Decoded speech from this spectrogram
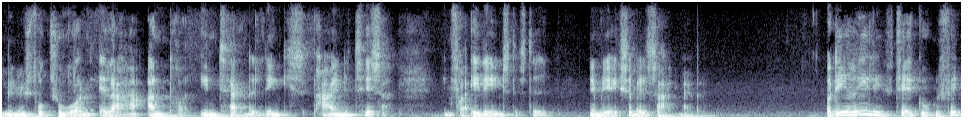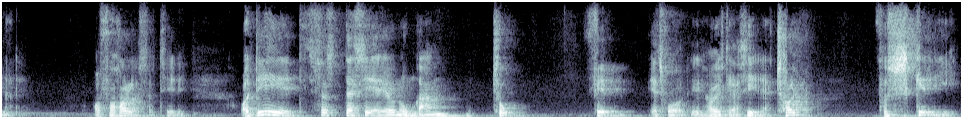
menustrukturen, eller har andre interne links pegende til sig, end fra et eneste sted, nemlig XML sitemap. Og det er rigeligt til, at Google finder det, og forholder sig til det. Og det, så, der ser jeg jo nogle gange to, fem, jeg tror det højeste jeg har set er 12 forskellige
